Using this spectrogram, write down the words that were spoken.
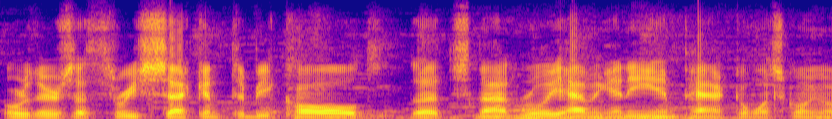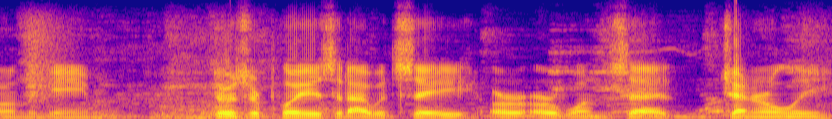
or there's a three second to be called that's not really having any impact on what's going on in the game. Those are plays that I would say are, are ones that generally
